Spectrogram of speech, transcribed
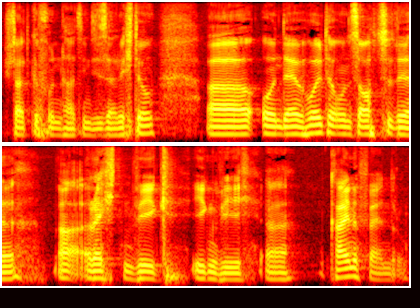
stattgefunden hat in dieser Richtung. Uh, und er wollte uns auch zu der rechten Weg irgendwie keine Veränderung.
